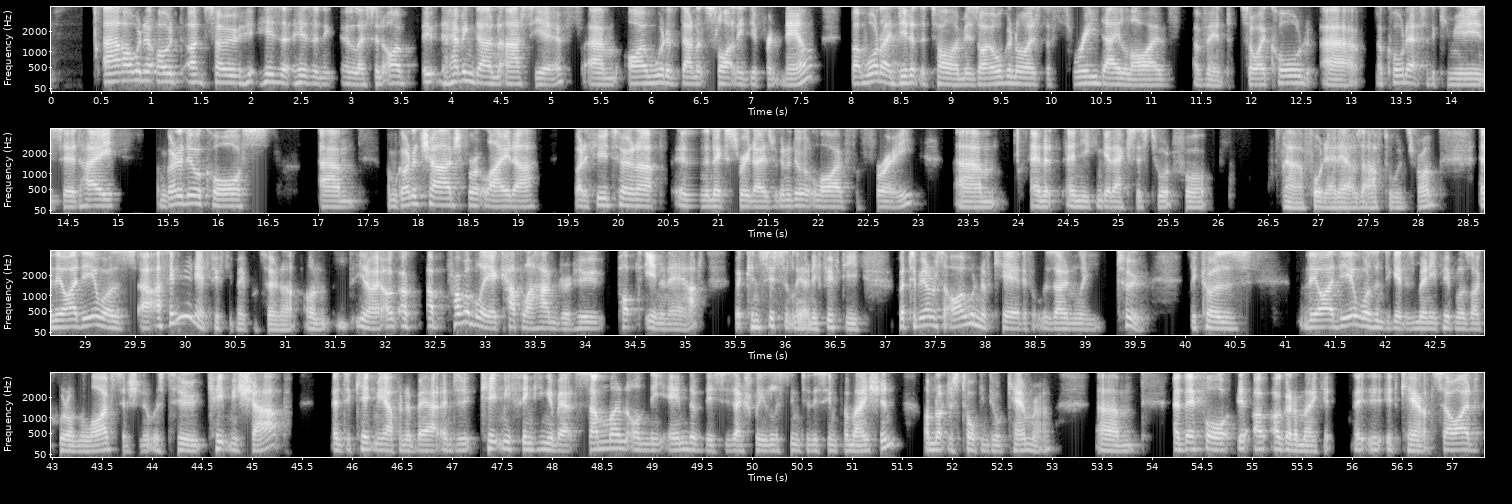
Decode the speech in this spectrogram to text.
Uh, I would. I would. Uh, so here's a here's a lesson. I having done RCF, um, I would have done it slightly different now. But what I did at the time is I organised a three day live event. So I called uh, I called out to the community and said, "Hey, I'm going to do a course. Um, I'm going to charge for it later, but if you turn up in the next three days, we're going to do it live for free, um, and it, and you can get access to it for uh, 48 hours afterwards, right? And the idea was, uh, I think we only had 50 people turn up on, you know, a, a, probably a couple of hundred who popped in and out, but consistently only 50. But to be honest, I wouldn't have cared if it was only two, because the idea wasn't to get as many people as I could on the live session. It was to keep me sharp and to keep me up and about and to keep me thinking about someone on the end of this is actually listening to this information. I'm not just talking to a camera. Um, and therefore I, have got to make it. it. It counts. So I'd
